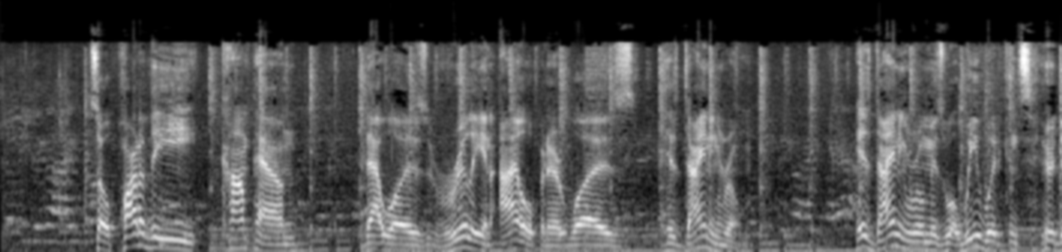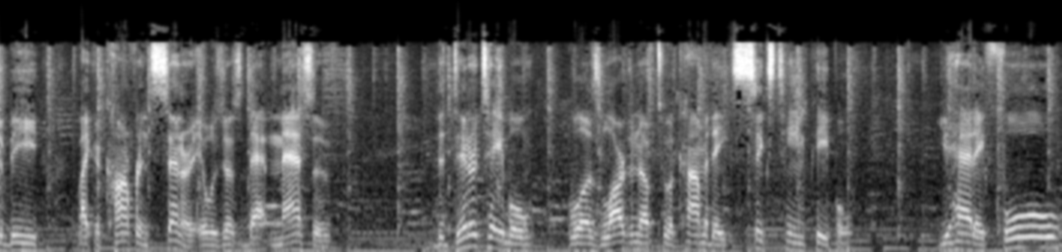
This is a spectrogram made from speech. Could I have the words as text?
Wow. So part of the compound that was really an eye opener was his dining room. His dining room is what we would consider to be like a conference center. It was just that massive. The dinner table was large enough to accommodate 16 people. You had a full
